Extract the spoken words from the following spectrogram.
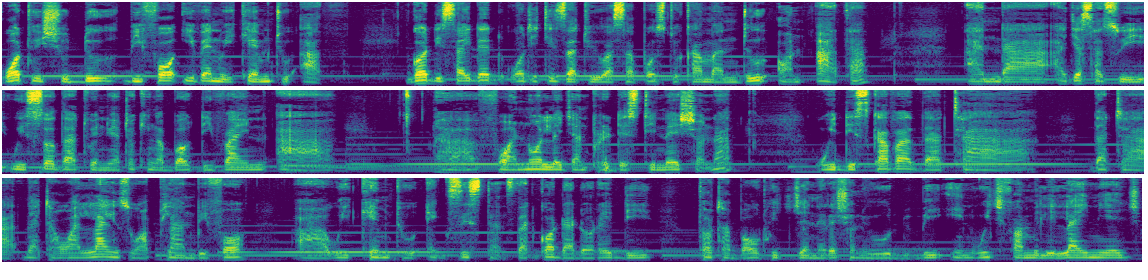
what we should do before even we came to earth. God decided what it is that we were supposed to come and do on earth. And uh, just as we, we saw that when we are talking about divine uh, uh, and predestination, uh, we discover that uh, that uh, that our lives were planned before uh, we came to existence. That God had already thought about which generation we would be in, which family lineage,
